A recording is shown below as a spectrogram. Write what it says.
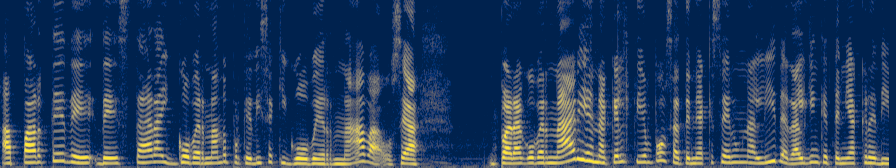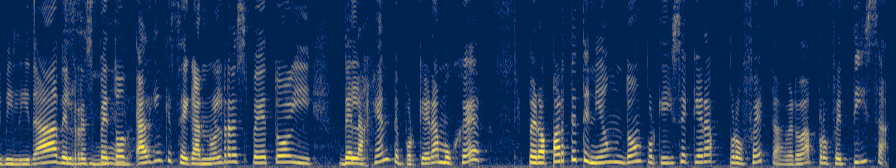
aparte de, de estar ahí gobernando, porque dice aquí gobernaba, o sea, para gobernar y en aquel tiempo, o sea, tenía que ser una líder, alguien que tenía credibilidad, el respeto, alguien que se ganó el respeto y de la gente porque era mujer. Pero aparte tenía un don porque dice que era profeta, ¿verdad? Profetiza,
